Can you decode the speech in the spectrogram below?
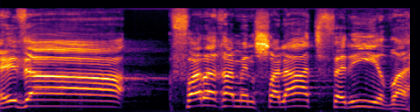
إذا فرغ من صلاة فريضة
